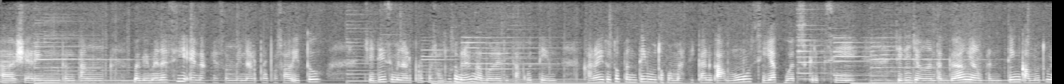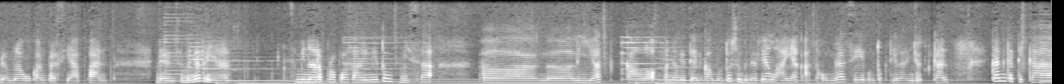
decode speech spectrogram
uh, sharing tentang bagaimana sih enaknya seminar proposal itu jadi seminar proposal itu sebenarnya nggak boleh ditakutin karena itu tuh penting untuk memastikan kamu siap buat skripsi. Jadi jangan tegang, yang penting kamu tuh udah melakukan persiapan. Dan sebenarnya seminar proposal ini tuh bisa uh, ngeliat kalau penelitian kamu tuh sebenarnya layak atau enggak sih untuk dilanjutkan. Kan ketika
